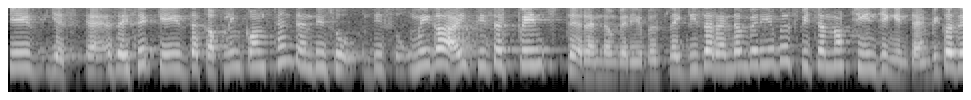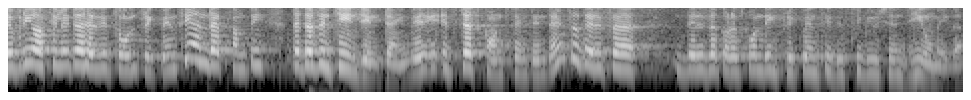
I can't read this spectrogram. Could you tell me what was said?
K is, yes, as I said, K is the coupling constant and this, this omega i's, these are quenched random variables. Like these are random variables which are not changing in time because every oscillator has its own frequency and that's something that doesn't change in time. It's just constant in time. So there is a, there is a corresponding frequency distribution G omega.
